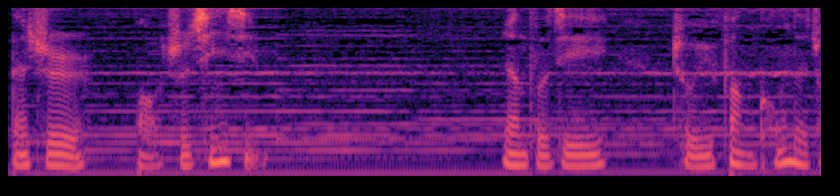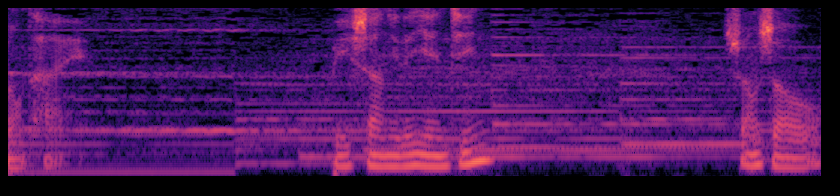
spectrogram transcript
但是保持清醒，让自己处于放空的状态。闭上你的眼睛，双手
